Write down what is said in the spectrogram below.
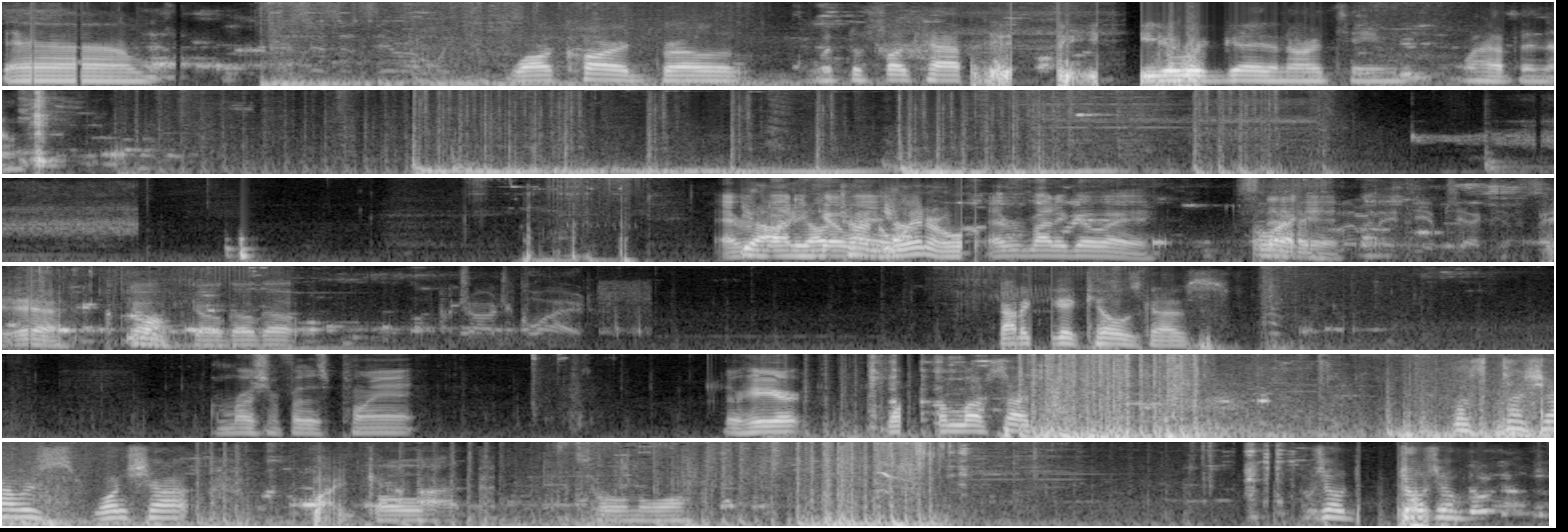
Damn This isn't zero week. walk hard, bro. What the fuck happened? You were good in our team. What happened now? Everybody y'all go trying away. to win or what? Everybody go away. Stack Away. it. Eliminate the objectives. Yeah, Go, go, go, go. Charge acquired. Gotta get kills, guys. I'm rushing for this plant. They're here. One, one left side. Left side showers. One shot. My Hole. God. Hole in the wall. Jojo, Jojo. One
